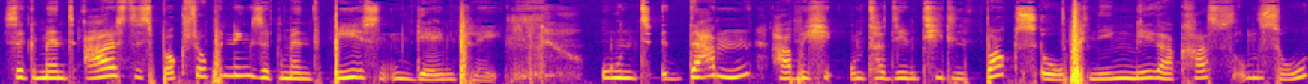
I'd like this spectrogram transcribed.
Segment A ist das Box-Opening, Segment B ist ein Gameplay. Und dann habe ich unter dem Titel Box Opening, mega krass und so,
